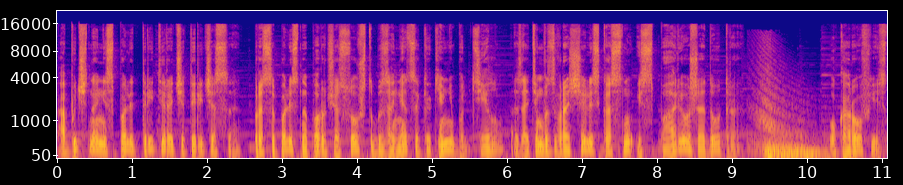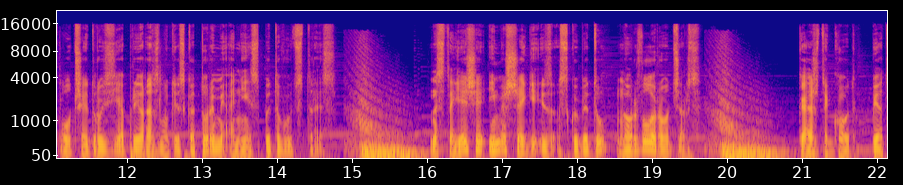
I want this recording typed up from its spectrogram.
Обычно они спали 3-4 часа, просыпались на пару часов, чтобы заняться каким-нибудь делом, а затем возвращались ко сну и спали уже до утра. У коров есть лучшие друзья, при разлуке с которыми они испытывают стресс. Настоящее имя Шеги из Скуби-Ду – Норвилл Роджерс. Каждый год 5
